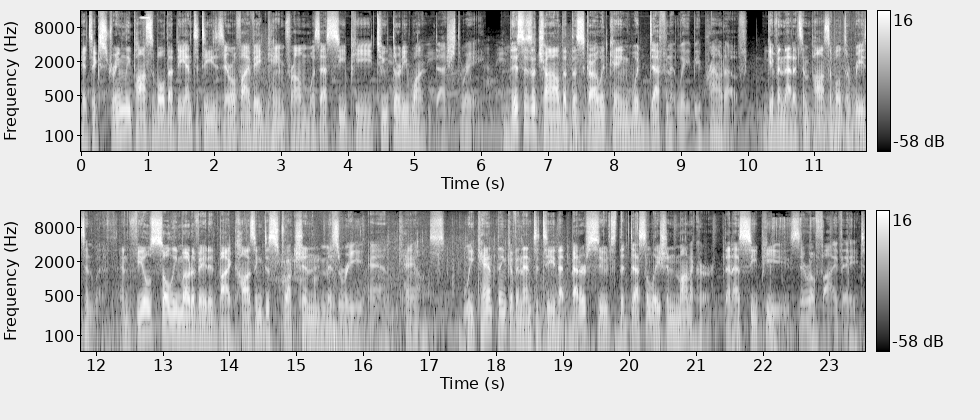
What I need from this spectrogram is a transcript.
it's extremely possible that the entity 058 came from was SCP-231-3. This is a child that the Scarlet King would definitely be proud of, given that it's impossible to reason with and feels solely motivated by causing destruction, misery, and chaos. We can't think of an entity that better suits the Desolation moniker than SCP-058.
